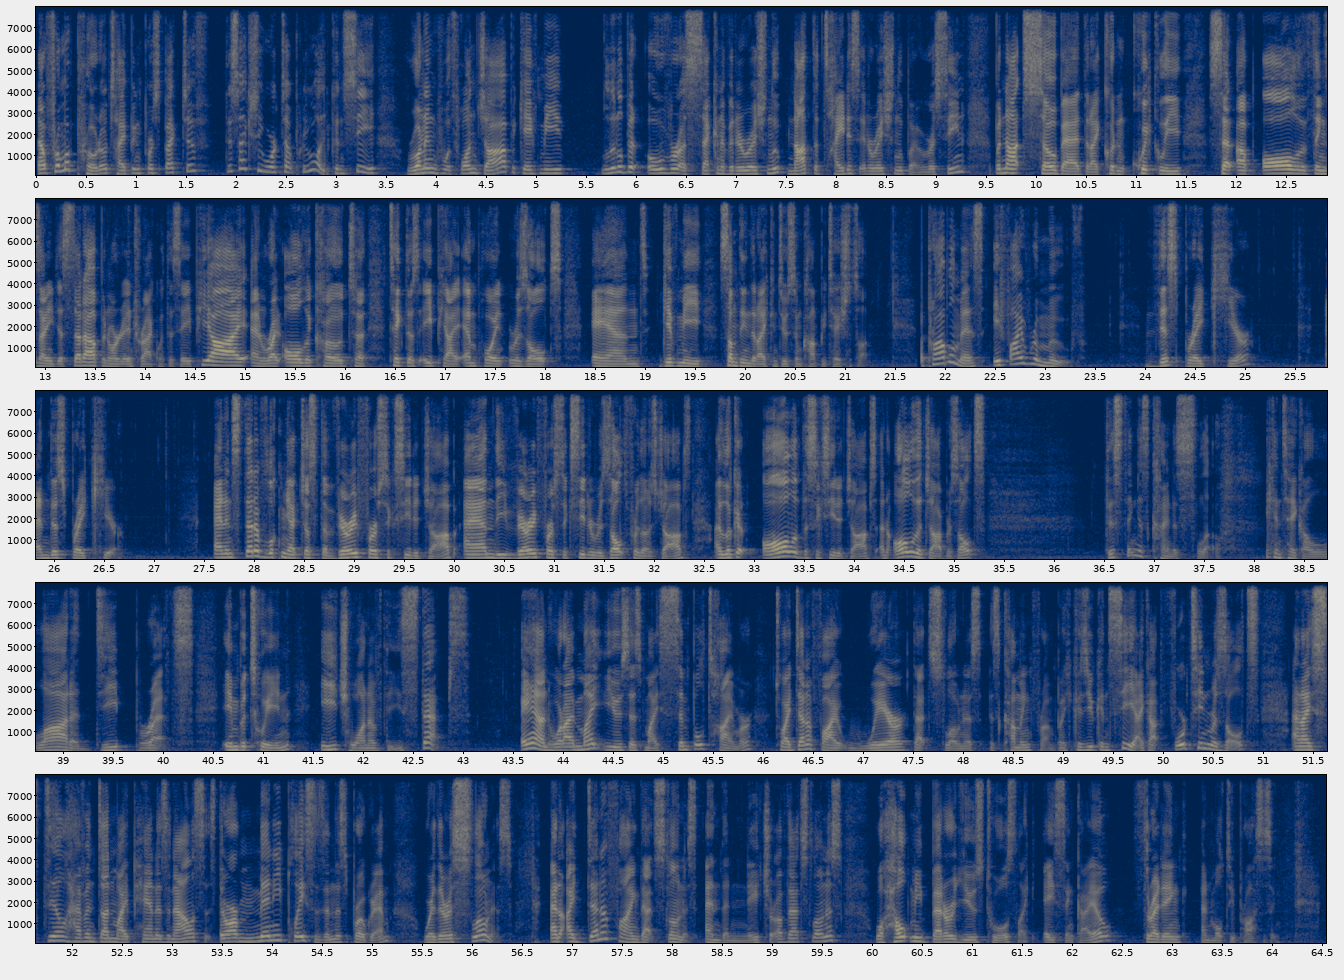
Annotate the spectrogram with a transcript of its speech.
Now, from a prototyping perspective, this actually worked out pretty well. You can see running with one job, it gave me a little bit over a second of iteration loop, not the tightest iteration loop I've ever seen, but not so bad that I couldn't quickly set up all of the things I need to set up in order to interact with this API and write all the code to take those API endpoint results and give me something that I can do some computations on. The problem is if I remove this break here and this break here, and instead of looking at just the very first succeeded job and the very first succeeded result for those jobs, I look at all of the succeeded jobs and all of the job results. This thing is kind of slow. I can take a lot of deep breaths in between each one of these steps and what I might use as my simple timer to identify where that slowness is coming from. Because you can see I got 14 results and I still haven't done my pandas analysis. There are many places in this program where there is slowness. And identifying that slowness and the nature of that slowness will help me better use tools like asyncio, threading, and multiprocessing.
